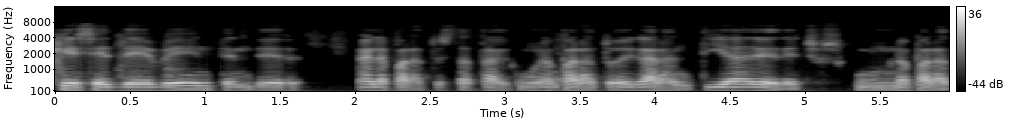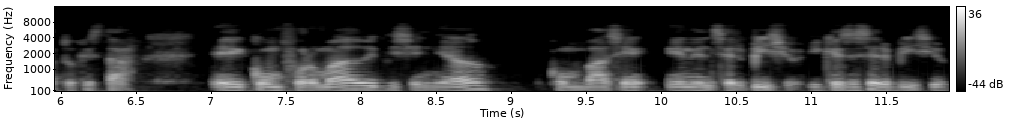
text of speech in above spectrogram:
que se debe entender al aparato estatal como un aparato de garantía de derechos, como un aparato que está eh, conformado y diseñado con base en el servicio y que ese servicio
